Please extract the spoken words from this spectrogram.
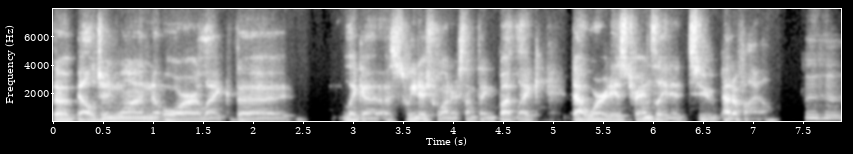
the Belgian one or like the like a, a Swedish one or something. But like that word is translated to pedophile mm-hmm.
